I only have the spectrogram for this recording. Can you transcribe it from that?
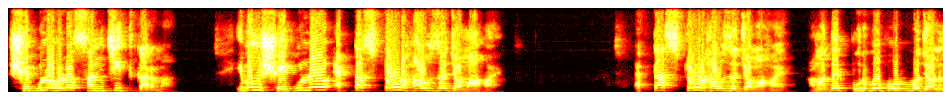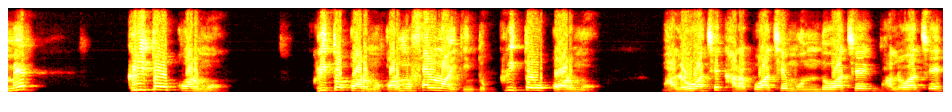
সেগুলো হলো সঞ্চিত কর্মা। এবং সেগুলো একটা স্টোর হাউসে জমা হয়। একটা স্টোর হাউসে জমা হয়। আমাদের পূর্ব পূর্ব জন্মের কৃত কর্ম কৃত কর্ম কর্মফল নয় কিন্তু কৃত কর্ম ভালো আছে, খারাপও আছে মন্দ আছে, ভালো আছে,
